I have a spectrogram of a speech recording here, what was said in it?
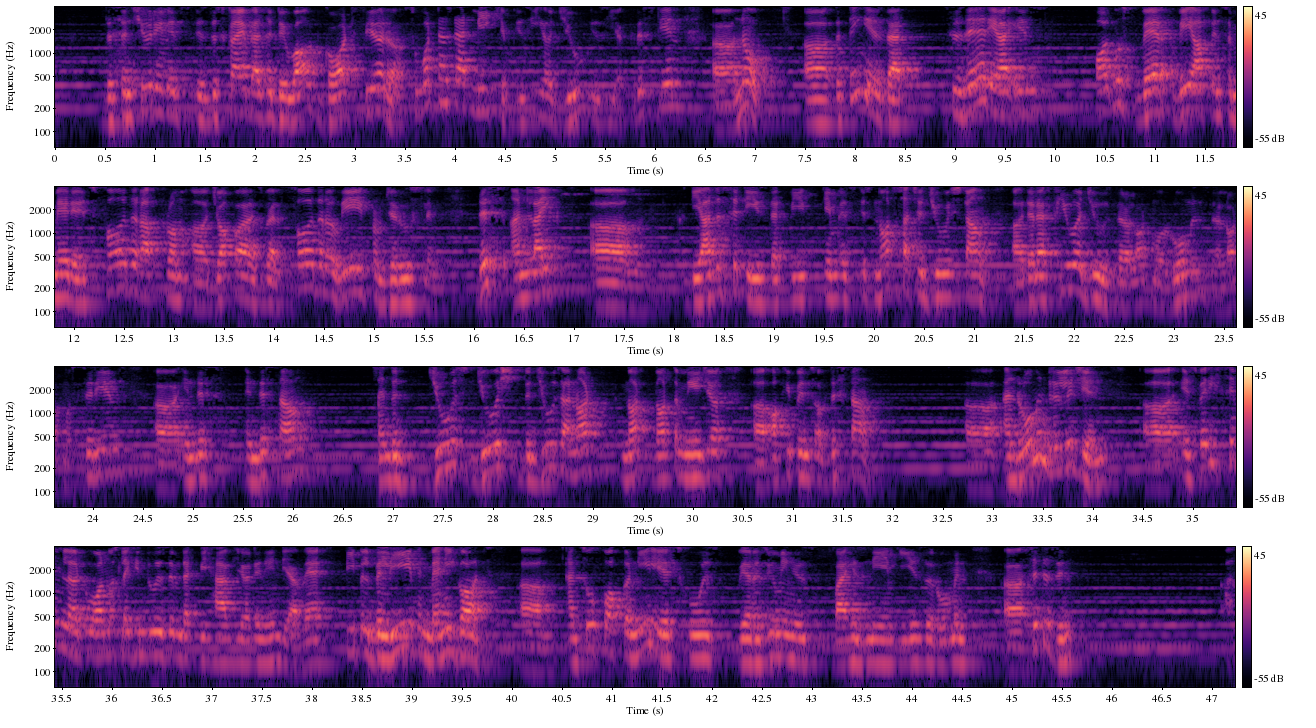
the centurion is, is described as a devout God-fearer. So, what does that make him? Is he a Jew? Is he a Christian? Uh, no. Uh, the thing is that Caesarea is almost way, way up in Samaria. It's further up from uh, Joppa as well, further away from Jerusalem. This, unlike um, the other cities that we came, is, is not such a Jewish town. Uh, there are fewer Jews. There are a lot more Romans. There are a lot more Syrians uh, in this in this town and the Jews, Jewish, the Jews are not not not the major uh, occupants of this town. Uh, and Roman religion uh, is very similar to almost like Hinduism that we have here in India, where people believe in many gods. Um, and so for Cornelius, who is we are assuming is by his name, he is a Roman uh, citizen.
